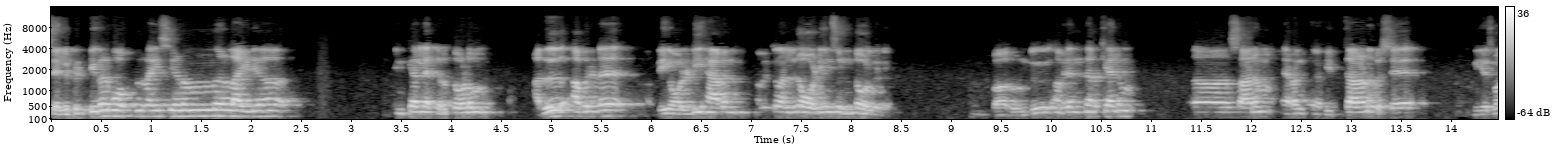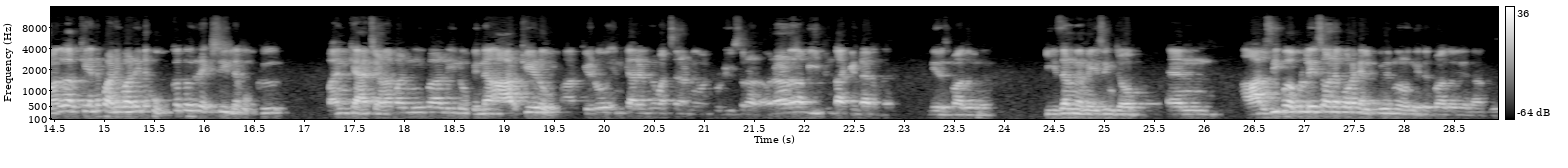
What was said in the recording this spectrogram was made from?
സെലിബ്രിറ്റികൾ പോപ്പുലറൈസ് ചെയ്യണം എന്നുള്ള ഐഡിയ എനിക്കറിയില്ല എത്രത്തോളം അത് അവരുടെ ഓൾറെഡി ഹാവ് അവർക്ക് നല്ലൊരു ഓഡിയൻസ് ഉണ്ട് ഓൾറെഡി അപ്പൊ അതുകൊണ്ട് അവരെന്തിറക്കിയാലും സാധനം ഇറങ്ങ ഹിറ്റാണ്. പക്ഷെ നീരജ് മാധവ് ചെയ്യാൻ പണിപാടിന്റെ ഹുക്കൊക്കെ ഒരു രക്ഷയില്ല. ഹുക്ക് വൻ ക്യാച്ചാണ് ആ പണിപാടിയിലോ പിന്നെ ആർക്കേഡോ. ആർക്കേഡോ എനിക്ക് അറിയുന്ന മച്ചനാണ്. അവൻ പ്രൊഡ്യൂസറാണ് അവരാണ് ആ ബീറ്റ് ഉണ്ടാക്കിയിട്ടുണ്ടായിരുന്നത് നീരജ് മാധവിന്. Is an amazing job and R C പേപ്പിളേഴ്സ് അവനെ കുറെ ഹെൽപ്പ് ചെയ്യുന്നു നീരജ് മാധവിനകത്ത്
